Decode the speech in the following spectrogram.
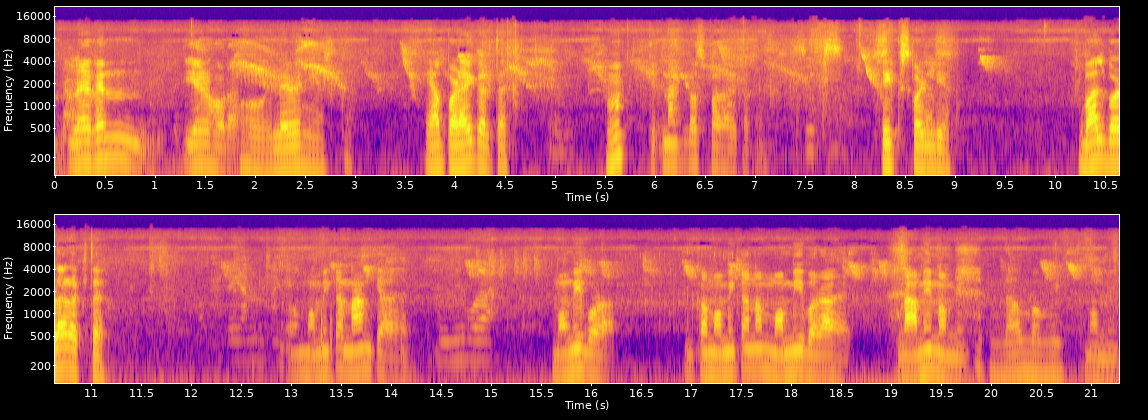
इलेवन ईयर हो रहा है। ओ इलेवन ईयर्स का। यहाँ पढ़ाई करता है। हुँ? कितना क्लास पढ़ाई करता रहा है? सिक्स पढ़ लिया। बाल बड़ा रखता है। मम्मी का नाम क्या है? मम्मी बड़ा। उनका मम्मी का नाम मम्मी बड़ा है। नाम ही मम्मी। नाम मम्मी। मम्मी।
